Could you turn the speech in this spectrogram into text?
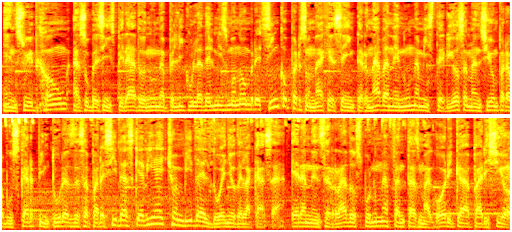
En Sweet Home, a su vez inspirado en una película del mismo nombre, cinco personajes se internaban en una misteriosa mansión para buscar pinturas desaparecidas que había hecho en vida el dueño de la casa. Eran encerrados por una fantasmagórica aparición.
